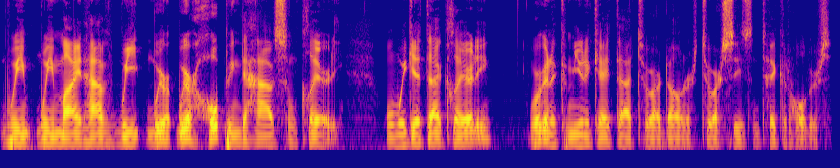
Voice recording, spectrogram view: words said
we we might have we we're we're hoping to have some clarity. When we get that clarity, we're going to communicate that to our donors, to our season ticket holders.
